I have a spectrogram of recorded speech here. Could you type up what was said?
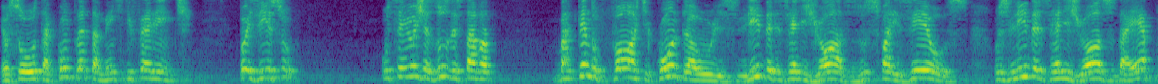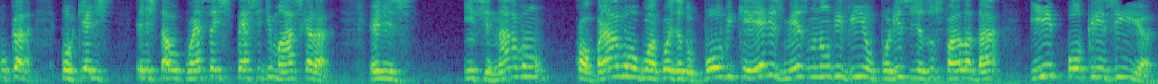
Eu sou outra completamente diferente. Pois isso, o Senhor Jesus estava batendo forte contra os líderes religiosos, os fariseus, os líderes religiosos da época, porque eles, eles estavam com essa espécie de máscara. Eles ensinavam, cobravam alguma coisa do povo e que eles mesmos não viviam. Por isso Jesus fala da hipocrisia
